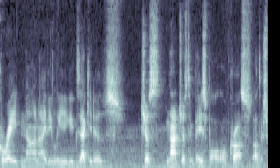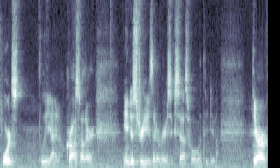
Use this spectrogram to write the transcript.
great non Ivy League executives, just not just in baseball, across other sports, across other industries that are very successful at what they do. There are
